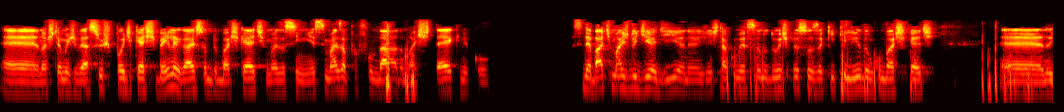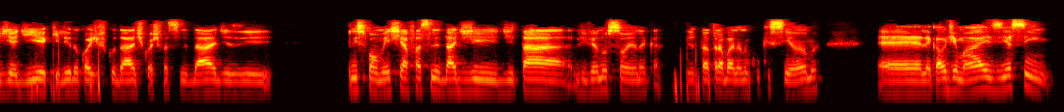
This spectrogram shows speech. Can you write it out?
É, nós temos diversos podcasts bem legais sobre basquete, mas, assim, esse mais aprofundado, mais técnico, esse debate mais do dia a dia, né? A gente está conversando duas pessoas aqui que lidam com basquete é, no dia a dia, que lidam com as dificuldades, com as facilidades e principalmente a facilidade de estar tá vivendo o sonho, né, cara? De estar tá trabalhando com o que se ama. É legal demais. E assim,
